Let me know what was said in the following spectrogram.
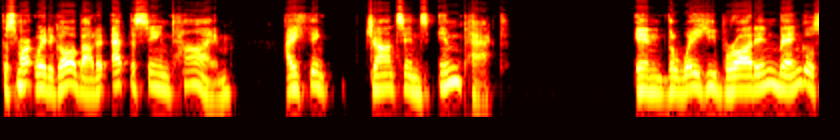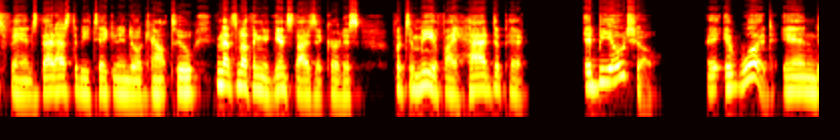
the smart way to go about it. At the same time, I think Johnson's impact and the way he brought in Bengals fans, that has to be taken into account too. And that's nothing against Isaac Curtis. But to me, if I had to pick, it'd be Ocho. It, would. And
